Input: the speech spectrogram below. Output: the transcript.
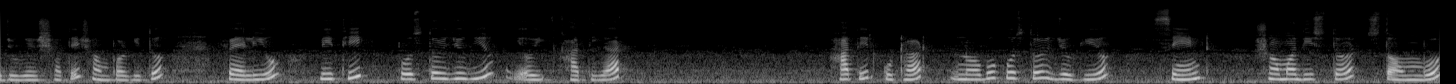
যুগের সাথে সম্পর্কিত প্যালিওলিথিক প্রস্তরযুগীয় ওই হাতিয়ার, হাতের কুঠার, নবপ্রস্তর যুগীয় সেন্ট সমাধিস্তর স্তম্ভ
